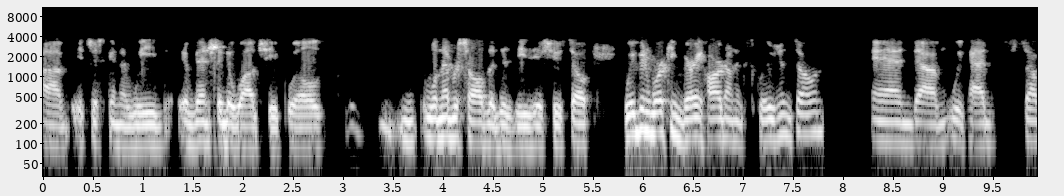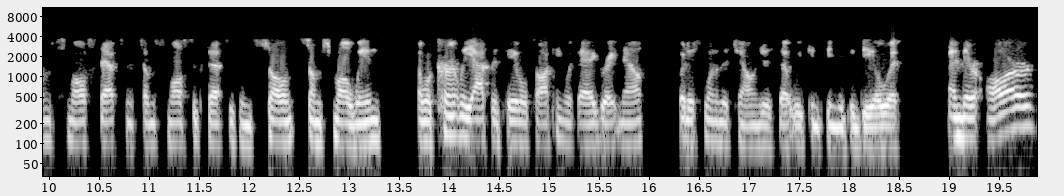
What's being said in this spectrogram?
uh, it's just going to weed. Eventually, the wild sheep will will never solve the disease issue. So we've been working very hard on exclusion zones, and um, we've had some small steps and some small successes and so, some small wins. And we're currently at the table talking with ag right now, but it's one of the challenges that we continue to deal with. And there are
